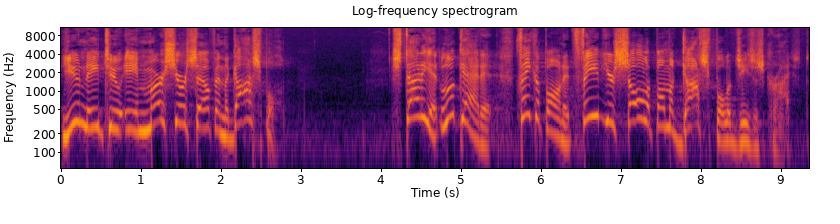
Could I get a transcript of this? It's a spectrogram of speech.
you need to immerse yourself in the gospel. Study it, look at it, think upon it, feed your soul upon the gospel of Jesus Christ.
